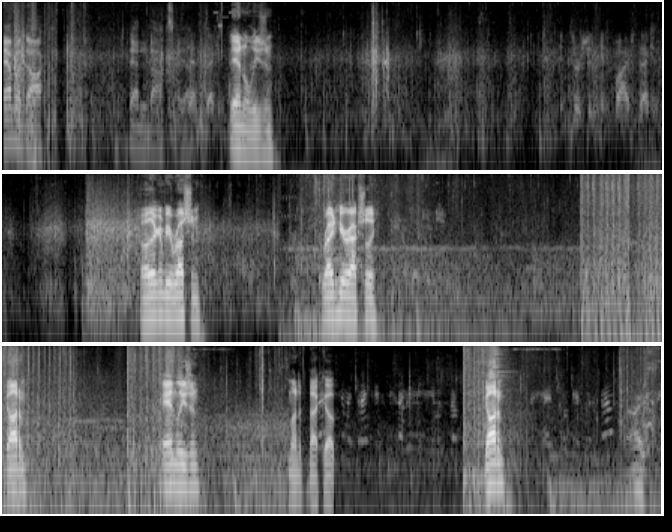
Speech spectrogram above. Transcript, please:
They have a Doc. They had a Doc, so yeah. Ten seconds. And a Lesion. Insertion in five seconds. Oh, they're gonna be Russian. Right here, actually. Got him. And Lesion. I'm on it to back up. Got him. Nice.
